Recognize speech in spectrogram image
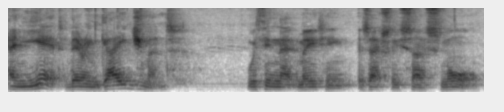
and yet their engagement within that meeting is actually so small.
